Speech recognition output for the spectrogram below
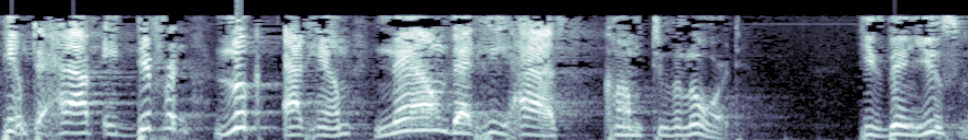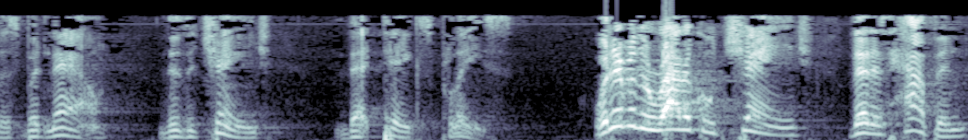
him to have a different look at him now that he has come to the Lord. He's been useless, but now there's a change that takes place. Whatever the radical change that has happened,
